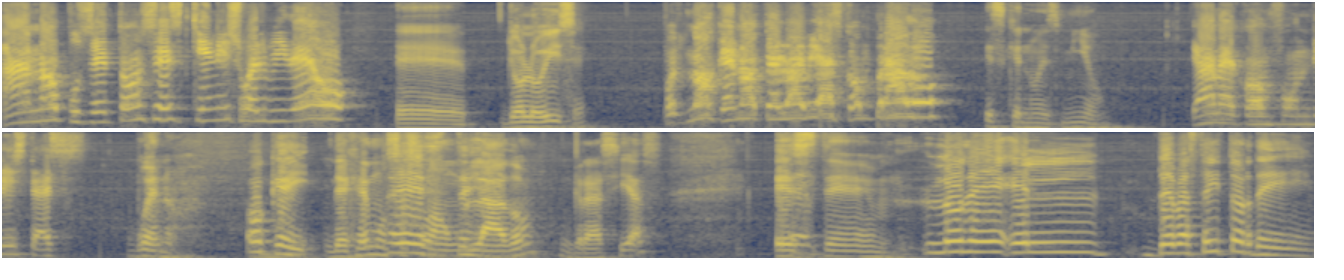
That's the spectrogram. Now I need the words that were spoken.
Ah, no, pues entonces, ¿quién hizo el video? Eh, yo lo hice. Pues no, que no te lo habías comprado. Es que no es mío. Ya me confundiste. Bueno, Ok, dejemos eso a Este. un lado. Gracias. Este. lo de el Devastator de,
